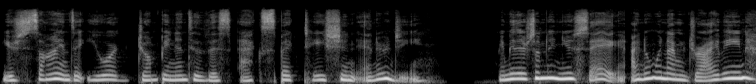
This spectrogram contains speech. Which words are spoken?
Your signs that you are jumping into this expectation energy. Maybe there's something you say. I know when I'm driving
